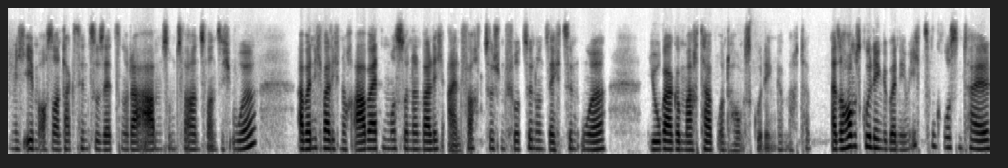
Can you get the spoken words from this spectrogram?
mich eben auch sonntags hinzusetzen oder abends um 22 Uhr. Aber nicht, weil ich noch arbeiten muss, sondern weil ich einfach zwischen 14 und 16 Uhr Yoga gemacht habe und Homeschooling gemacht habe. Also Homeschooling übernehme ich zum großen Teil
